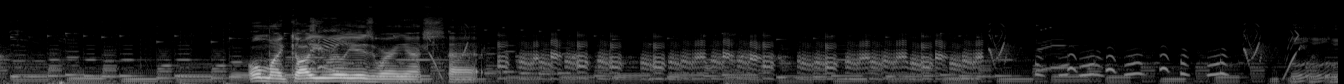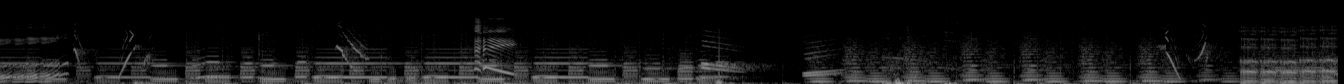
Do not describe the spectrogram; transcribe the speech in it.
Oh my god, he really is wearing a hat. Hey. Uh,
